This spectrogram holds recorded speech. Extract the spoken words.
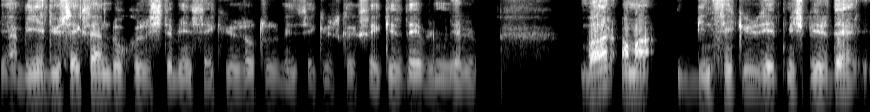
yani 1789 işte 1830 1848 devrimleri var ama 1871'de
